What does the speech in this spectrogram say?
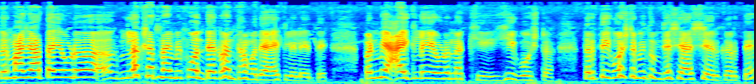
तर माझ्या आता एवढं लक्षात नाही मी कोणत्या ग्रंथामध्ये ऐकलेले आहे ते. पण मी ऐकले एवढं नक्की ही गोष्ट. तर ती गोष्ट मी तुमच्याशी आज शेअर करते.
